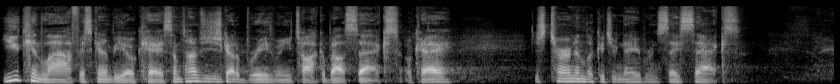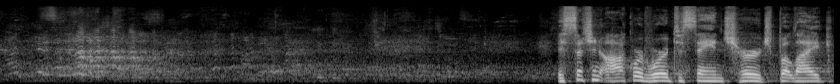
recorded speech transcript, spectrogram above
You can laugh, it's gonna be okay. Sometimes you just gotta breathe when you talk about sex, okay? Just turn and look at your neighbor and say, sex. It's such an awkward word to say in church, but like,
